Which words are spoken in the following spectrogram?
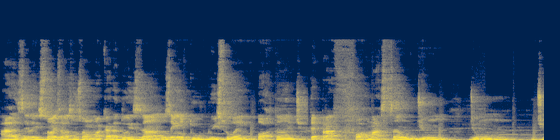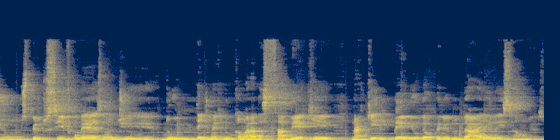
as eleições elas funcionam a cada dois anos em outubro. Isso é importante até para a formação de um de um de um espírito cívico mesmo, de do entendimento do camarada saber que naquele período é o período da eleição mesmo.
